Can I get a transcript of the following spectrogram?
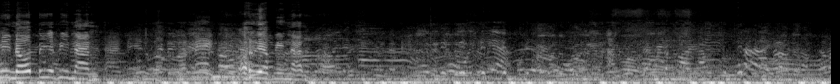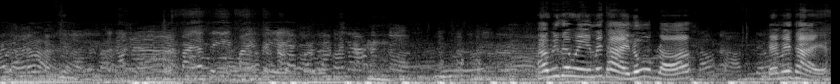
พี่นพไม่ใช่พี่นันเขาเรียกพี่นันเอาพี่ทวีไม่ถ่ายรูปเหรอแกไม่ถ่ายอะ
